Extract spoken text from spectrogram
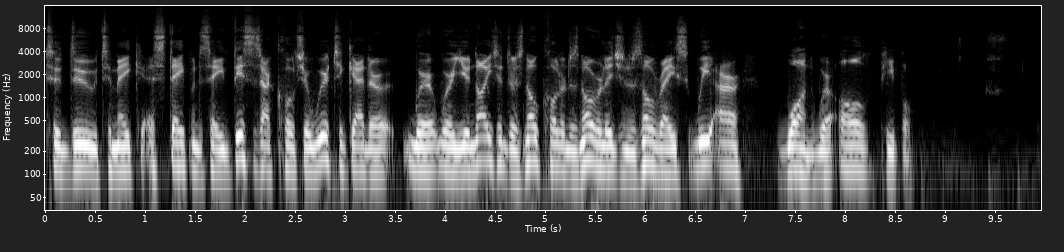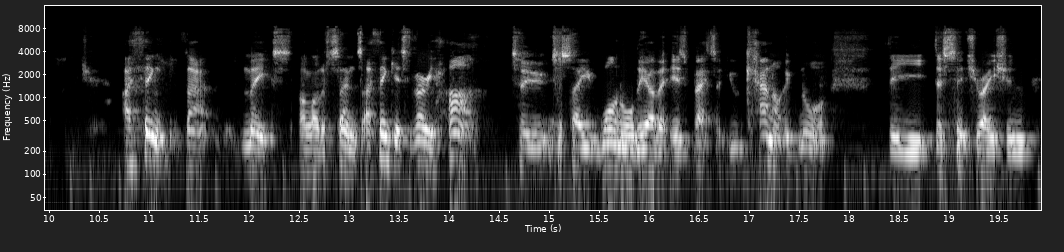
to do to make a statement to say this is our culture, we're together, we're we're united. There's no colour, there's no religion, there's no race. We are one. We're all people. I think that makes a lot of sense. I think it's very hard to, to say one or the other is better. You cannot ignore the the situation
